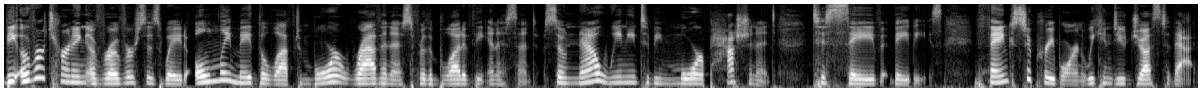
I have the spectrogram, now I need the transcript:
The overturning of Roe v. Wade only made the left more ravenous for the blood of the innocent. So now we need to be more passionate to save babies. Thanks to Preborn, we can do just that.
